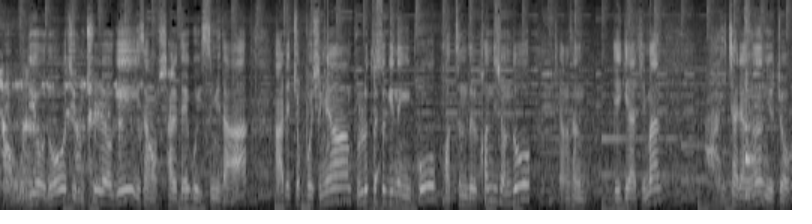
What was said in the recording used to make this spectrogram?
자, 오디오도 지금 출력이 이상 없이 잘 되고 있습니다. 아래쪽 보시면 블루투스 기능 있고 버튼들 컨디션도 제가 항상 얘기하지만 아, 이 차량은 이쪽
